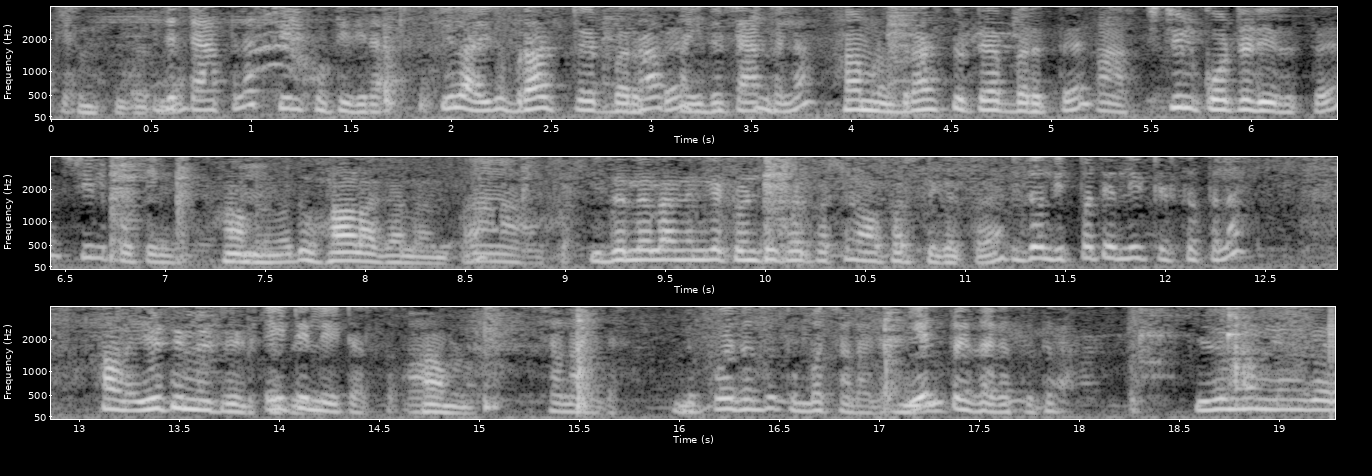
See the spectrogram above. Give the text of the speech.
ಆಪ್ಷನ್ಸ್ ಇದೆ. ಟ್ಯಾಪ್ ಎಲ್ಲ ಸ್ಟೀಲ್ ಕೊಟ್ಟಿದ್ದೀರಾ ಇಲ್ಲ ಇದು ಬ್ರಾಸ್ ಟೇಪ್ ಬರುತ್ತೆ. ಇದು ಟ್ಯಾಪ್ ಎಲ್ಲ? ಹಾ ಮೇಡಮ್ ಬ್ರಾಸ್ ಟೇಪ್ ಬರುತ್ತೆ. ಸ್ಟೀಲ್ ಕೋಟೆಡ್ ಇರುತ್ತೆ. ಸ್ಟೀಲ್ ಕೋಟಿಂಗ್ ಹಾ ಮೇಡಮ್ ಅದು ಹಾಳಾಗಲ್ಲ ಅಂತ. ಇದ್ರಲ್ಲೆಲ್ಲ ನಿಮಗೆ ಇದರಲ್ಲೆಲ್ಲ ನಿಮ್ಗೆ ಟ್ವೆಂಟಿ ಫೈವ್ ಪರ್ಸೆಂಟ್ ಆಫರ್ ಸಿಗುತ್ತೆ. ಇದೊಂದು ಇಪ್ಪತ್ತೈದು ಲೀಟರ್ ಇರ್ತಲ್ಲ ಹಾ ಏಯ್ಟೀನ್ ಲೀಟರ್ ಇಡ್ಸಿ ಏಯ್ಟಿ ಲೀಟರ್ಸ್ ಹಾಂ ಮೇಡಮ್. ಚೆನ್ನಾಗಿದೆ. ಲಿಕ್ವೈಸ್ ಅಂತೂ ತುಂಬಾ ಚೆನ್ನಾಗಿದೆ. ಏನ್ ಪ್ರೈಸ್ ಆಗುತ್ತೆ ಇದು? ಇದು ಮ್ಯಾಮ್ ನಿಮಗೆ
